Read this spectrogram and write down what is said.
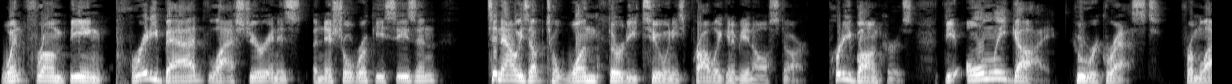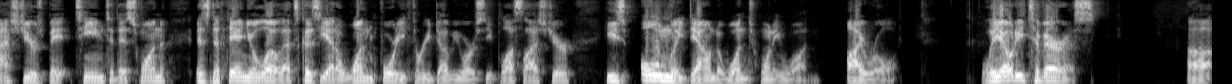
went from being pretty bad last year in his initial rookie season to now he's up to 132 and he's probably going to be an all star. Pretty bonkers. The only guy who regressed from last year's ba- team to this one is Nathaniel Lowe. That's because he had a 143 WRC plus last year. He's only down to 121. I roll. Leody Taveras uh,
